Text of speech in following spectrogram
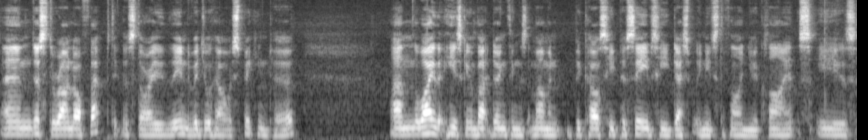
And just to round off that particular story, the individual who I was speaking to, um, the way that he's going about doing things at the moment, because he perceives he desperately needs to find new clients, is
